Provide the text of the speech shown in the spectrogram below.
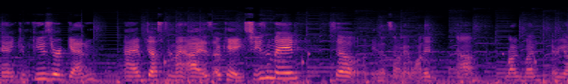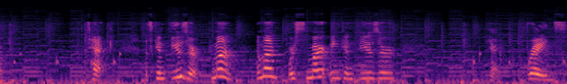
And confuse her again. I have dust in my eyes. Okay, she's a maid. So, okay, that's not what I wanted. Um, wrong button. There we go. Tech. Let's confuse her. Come on. Come on. We're smart. We can confuse her. Okay. Brains.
